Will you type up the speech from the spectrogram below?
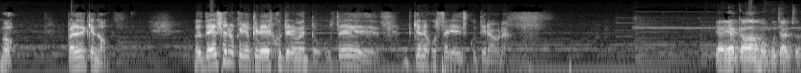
No, parece que no. De eso es lo que yo quería discutir en un momento. ¿Ustedes qué les gustaría discutir ahora? Ya, ya acabamos, muchachos.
